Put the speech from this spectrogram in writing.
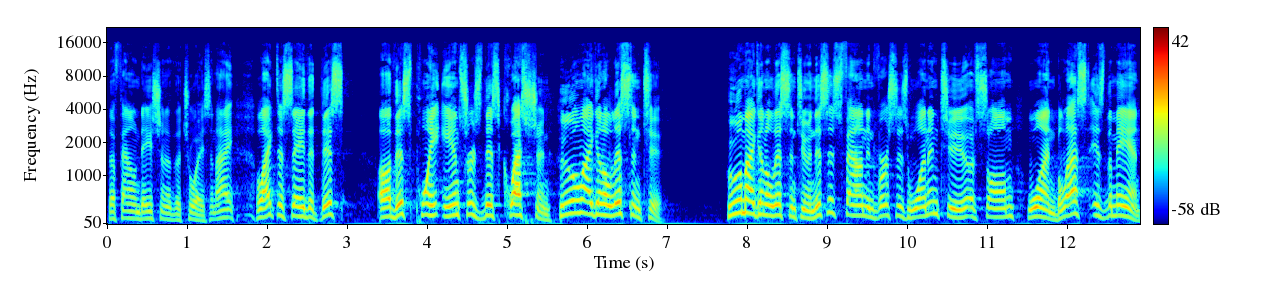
The foundation of the choice. And I like to say that this, uh, this point answers this question Who am I going to listen to? Who am I going to listen to? And this is found in verses 1 and 2 of Psalm 1. Blessed is the man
